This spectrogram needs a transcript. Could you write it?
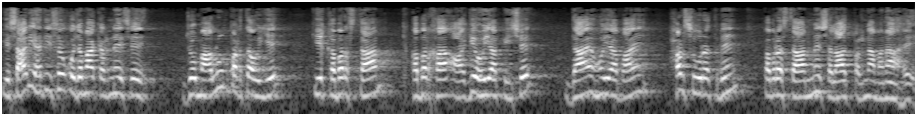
یہ ساری حدیثوں کو جمع کرنے سے جو معلوم پڑتا ہو یہ کہ قبرستان، قبر خواہ آگے ہو یا پیچھے، دائیں ہو یا بائیں، ہر صورت میں قبرستان میں سلاد پڑھنا منع ہے۔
